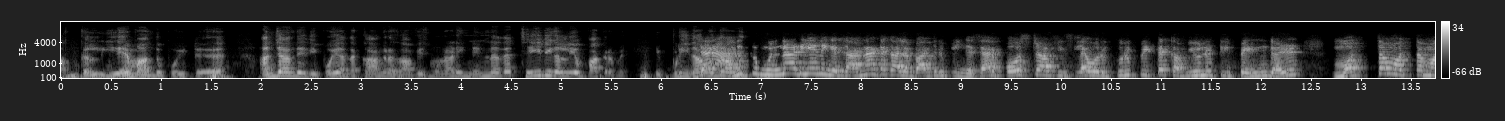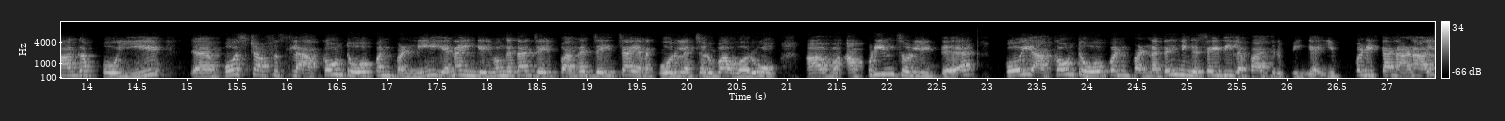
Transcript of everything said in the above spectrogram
மக்கள் ஏமாந்து போயிட்டு அஞ்சாம் தேதி போய் அந்த காங்கிரஸ் ஆபீஸ் முன்னாடி நின்னத செய்திகள்லயும் பாக்குறோமே. இப்படிதான் அதுக்கு முன்னாடியே நீங்க கர்நாடகால பாத்திருப்பீங்க சார். போஸ்ட் ஆபீஸ்ல ஒரு குறிப்பிட்ட கம்யூனிட்டி பெண்கள் மொத்த மொத்தமாக போய் போஸ்ட் ஆபீஸ்ல அக்கவுண்ட் ஓபன் பண்ணி ஏன்னா இங்க இவங்க தான் ஜெயிப்பாங்க ஜெயிச்சா எனக்கு ஒரு லட்சம் ரூபாய் வரும். அப்படின்னு சொல்லிட்டு போய் அக்கவுண்ட் ஓபன் பண்ணதை நீங்க செய்தியில பார்த்திருப்பீங்க. இப்படித்தான். ஆனால்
